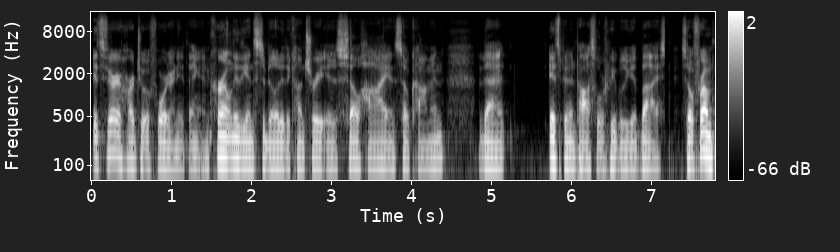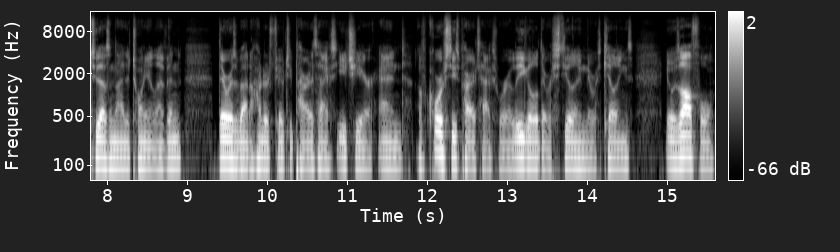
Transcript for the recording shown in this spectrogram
it's very hard to afford anything. And currently, the instability of the country is so high and so common that it's been impossible for people to get by. So, from 2009 to 2011, there was about 150 pirate attacks each year. And of course, these pirate attacks were illegal. There was stealing, there was killings. It was awful,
